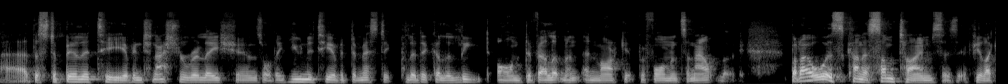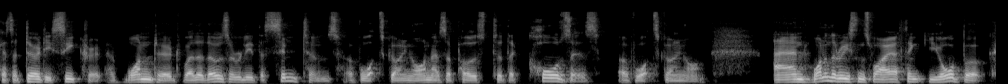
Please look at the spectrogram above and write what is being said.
uh, the stability of international relations, or the unity of a domestic political elite on development and market performance and outlook. But I always kind of sometimes, as if you like, as a dirty secret, have wondered whether those are really the symptoms of what's going on as opposed to the causes of what's going on. And one of the reasons why I think your book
